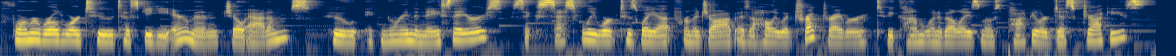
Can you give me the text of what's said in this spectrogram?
Former World War II Tuskegee Airman Joe Adams, who, ignoring the naysayers, successfully worked his way up from a job as a Hollywood truck driver to become one of LA's most popular disc jockeys,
